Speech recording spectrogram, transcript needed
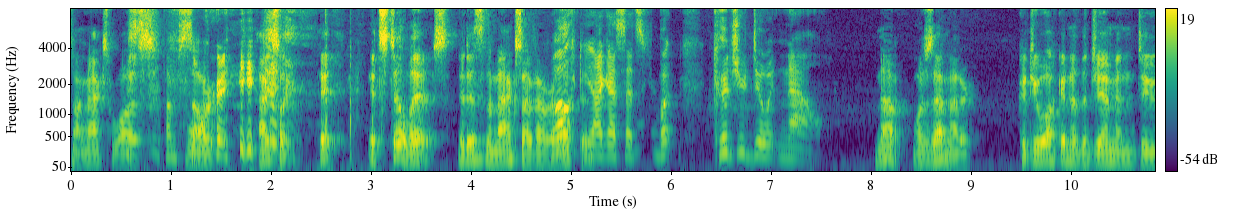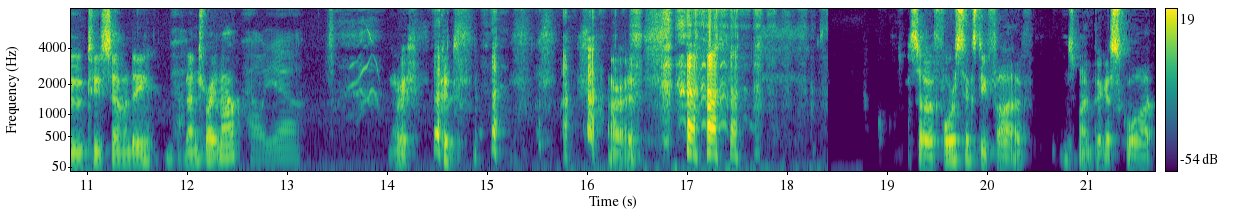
my max was? I'm four- sorry. Actually, it it still is. It is the max I've ever well, lifted. yeah, I guess that's. But could you do it now? No, what does that matter? Could you walk into the gym and do 270 bench right now? Hell yeah. Could... All right. So 465 is my biggest squat.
